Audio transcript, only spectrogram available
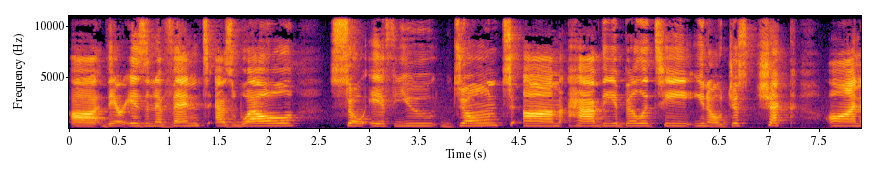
Uh, there is an event as well. So if you don't um, have the ability, you know, just check on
